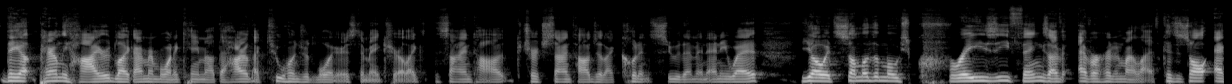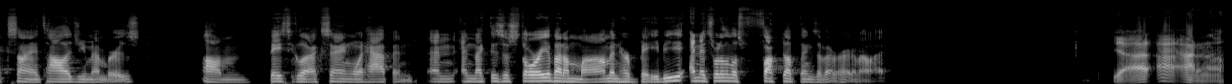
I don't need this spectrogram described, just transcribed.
they apparently hired like i remember when it came out they hired like 200 lawyers to make sure like the scientology church of scientology like couldn't sue them in any way yo it's some of the most crazy things i've ever heard in my life because it's all ex-scientology members um basically like saying what happened and and like there's a story about a mom and her baby and it's one of the most fucked up things i've ever heard in my life Yeah, I, I, I don't know.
